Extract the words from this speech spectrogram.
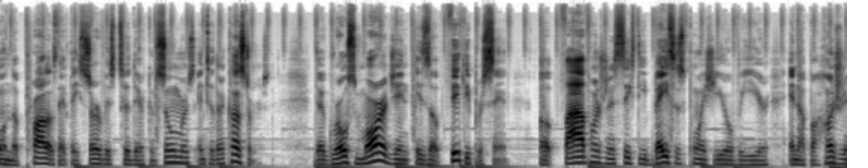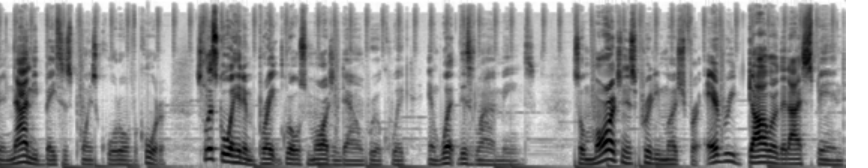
on the products that they service to their consumers and to their customers. Their gross margin is up 50%, up 560 basis points year over year, and up 190 basis points quarter over quarter. So let's go ahead and break gross margin down real quick and what this line means. So, margin is pretty much for every dollar that I spend,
